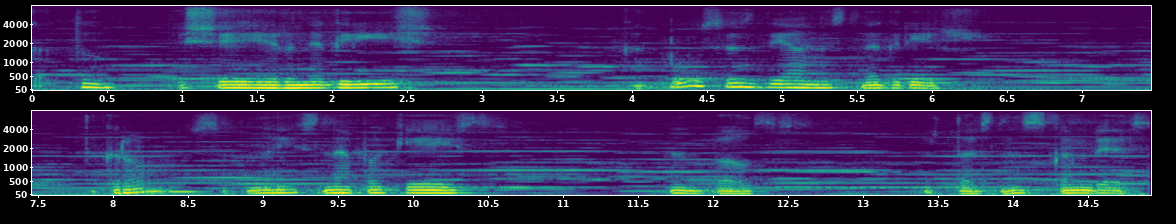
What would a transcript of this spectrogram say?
Kad tu išėjai ir negrįš, kad būsios dienas negrįž. Tikros sapnais nepakeis, net balsas ir tas neskambės.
